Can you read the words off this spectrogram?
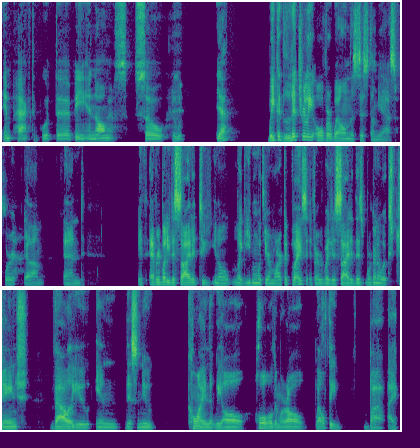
impact would uh, be enormous. So, yeah, we could literally overwhelm the system, yes. We're um and if everybody decided to, you know, like even with your marketplace, if everybody decided this, we're going to exchange value in this new coin that we all hold and we're all wealthy by,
